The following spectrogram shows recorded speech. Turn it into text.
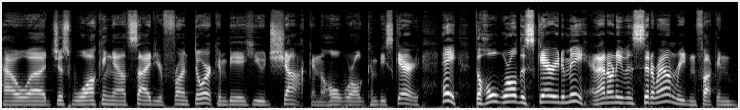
how uh, just walking outside your front door can be a huge shock and the whole world can be scary. Hey, the whole world is scary to me, and I don't even sit around reading fucking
